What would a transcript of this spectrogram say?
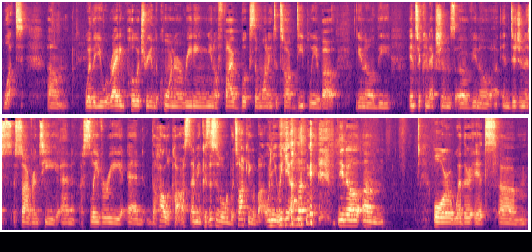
what. Um, whether you were writing poetry in the corner, reading, you know, five books and wanting to talk deeply about, you know, the interconnections of, you know, indigenous sovereignty and slavery and the Holocaust. I mean, because this is what we were talking about when you were young, you know, um, or whether it's, um,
